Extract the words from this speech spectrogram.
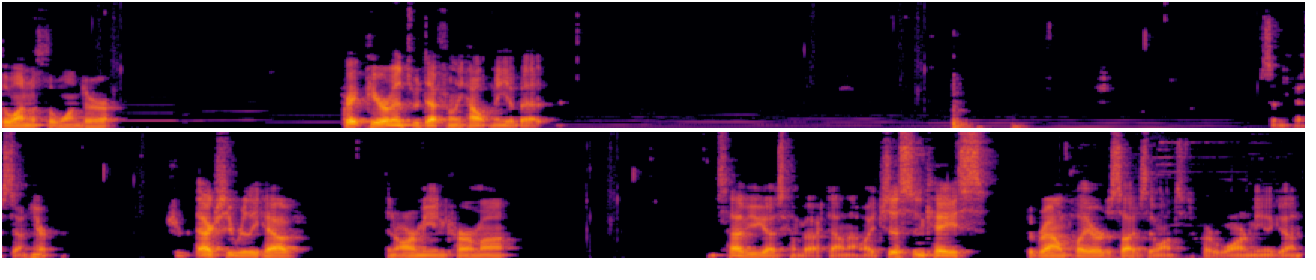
the one with the Wonder? Great Pyramids would definitely help me a bit. Send you guys down here. Should actually really have an army in Kerma. Let's have you guys come back down that way, just in case the brown player decides they want to declare war on me again.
